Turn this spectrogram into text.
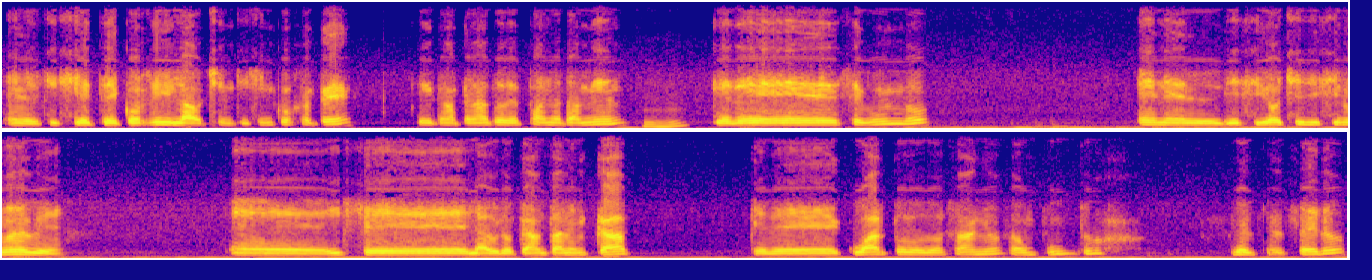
en el 17 corrí la 85 GP, el Campeonato de España también, uh -huh. quedé segundo. En el 18 y 19 eh, hice la European Talent Cup, quedé cuarto los dos años a un punto del tercero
